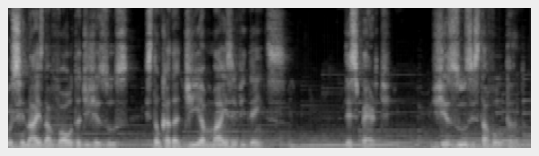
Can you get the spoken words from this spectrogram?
Os sinais da volta de Jesus estão cada dia mais evidentes. Desperte, Jesus está voltando.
